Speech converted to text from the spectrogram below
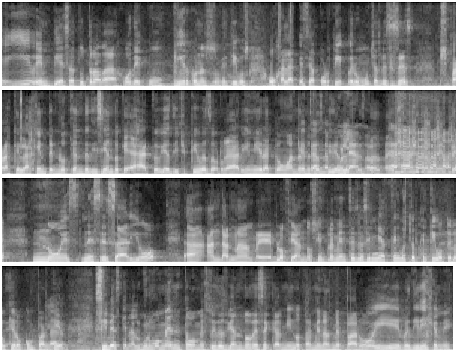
ahí empieza tu trabajo de cumplir con esos objetivos. Ojalá que sea por ti, pero muchas veces es pues, para que la gente no te ande diciendo que, ah, tú habías dicho que ibas a ahorrar y mira cómo andas, Que me te estás pidiendo buleando. prestado". Exactamente. no es necesario ah, andar na- eh, blofeando, simplemente es decir, mira, tengo este objetivo, te lo quiero compartir. Claro. Si ves que en algún momento me estoy desviando de ese camino, también hazme paro y redirígeme.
